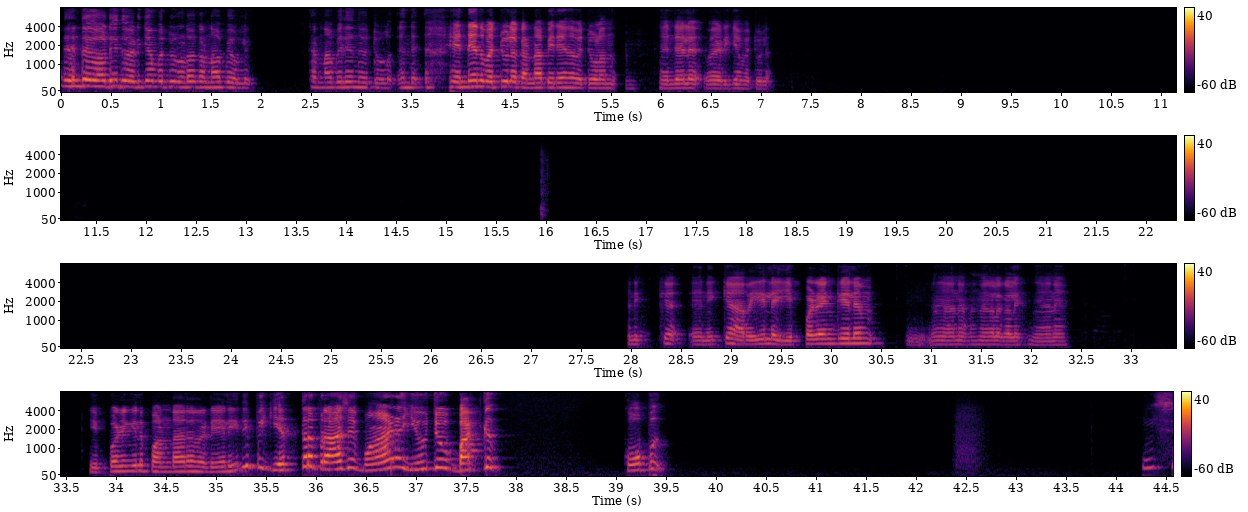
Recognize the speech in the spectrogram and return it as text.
എന്റെ ഗാഡി ഇത് മേടിക്കാൻ പറ്റൂലടാ കണ്ണാപ്പി ഉള്ളി കണ്ണാപ്പിരേന്ന് പറ്റുള്ളൂ. എന്റെ എന്റെ പറ്റൂല കണ്ണാപ്പിരേന്ന് പറ്റുള്ളൂ എന്റെ മേടിക്കാൻ പറ്റൂല. എനിക്ക് എനിക്ക് അറിയില്ല ഇപ്പോഴെങ്കിലും ഞാൻ നിങ്ങൾ കളി ഞാൻ ഇപ്പോഴെങ്കിലും പണ്ടാര റെഡിയായി ഇതിപ്പോ എത്ര പ്രാവശ്യം വാഴ യൂട്യൂബ് ബക്ക് കോപ്പ്?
